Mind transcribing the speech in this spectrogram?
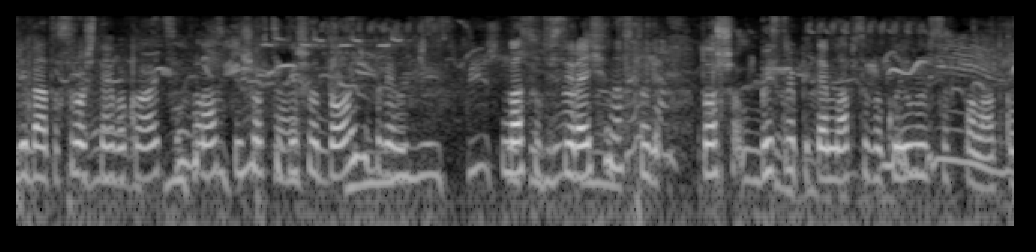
Ребята, срочна евакуація. У нас пішов тільки що дощ, блін. У нас тут всі речі на столі. Тож швидко під таймлапс евакуюємося в палатку.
